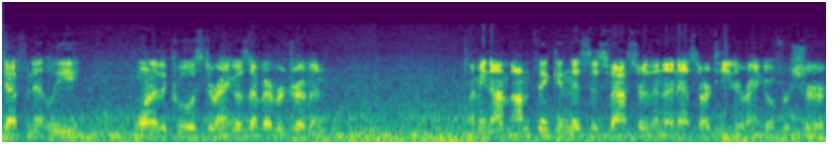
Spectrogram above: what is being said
Definitely one of the coolest Durangos I've ever driven. I mean, I'm, I'm thinking this is faster than an SRT Durango for sure.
